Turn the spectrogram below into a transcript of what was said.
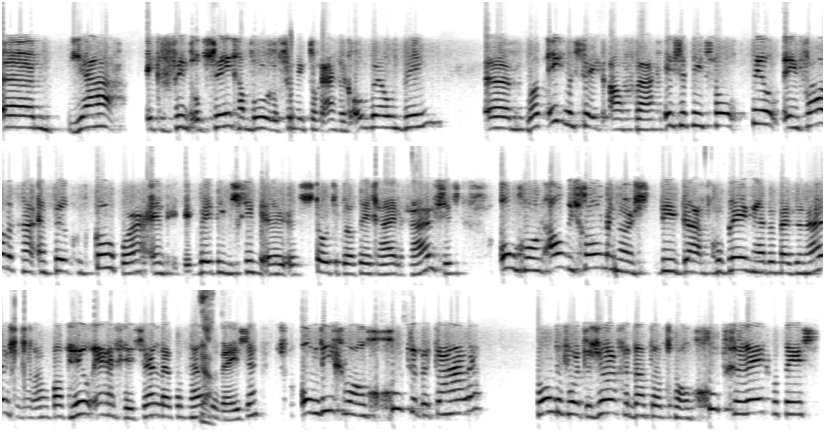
Um, ja, ik vind op zee gaan boren vind ik toch eigenlijk ook wel een ding. Um, wat ik me steeds afvraag, is het niet veel, eenvoudiger en veel goedkoper... en ik weet niet, misschien uh, stoot ik wel tegen heilige huisjes... om gewoon al die Groningers die daar een probleem hebben met hun huizen... wat heel erg is, hè, let op helder ja. wezen... om die gewoon goed te betalen... gewoon ervoor te zorgen dat dat gewoon goed geregeld is...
